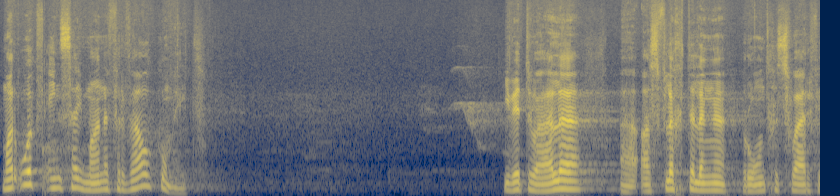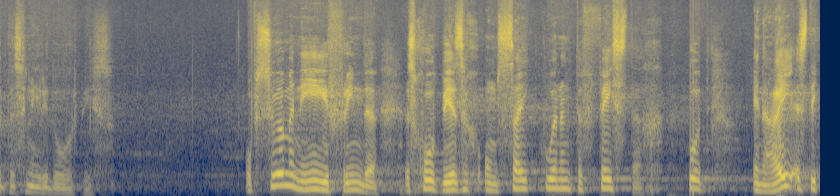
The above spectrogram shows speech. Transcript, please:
Maar ook en sy manne verwelkom het. Jy weet hoe hulle uh, as vlugtelinge rondgeswerf het tussen hierdie dorpies. Op so 'n manier, vriende, is God besig om sy koning te vestig. God en hy is die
